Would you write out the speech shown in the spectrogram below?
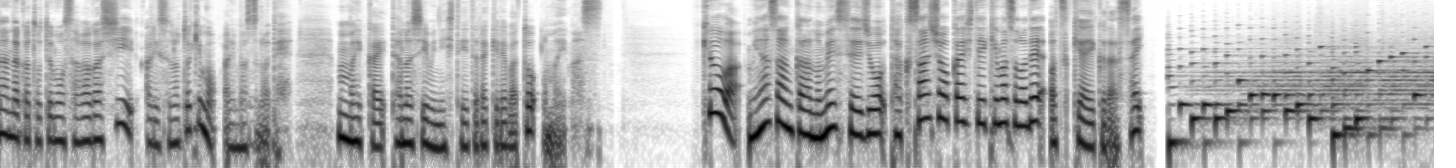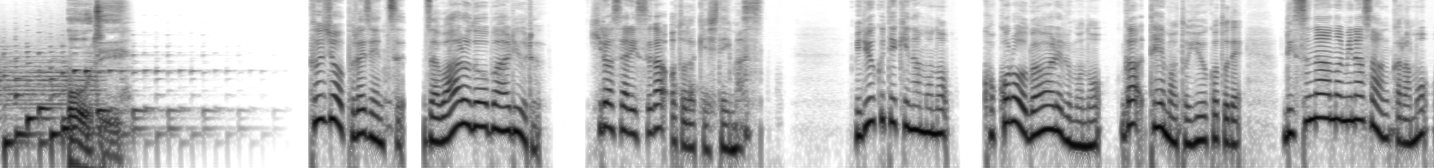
なんだかとても騒がしいアリスの時もありますので、毎回楽しみにしていただければと思います。今日は皆さんからのメッセージをたくさん紹介していきますので、お付き合いください。プジョープレゼンツザワールドオブアリュール広瀬アリスがお届けしています。魅力的なもの心奪われるものがテーマということでリスナーの皆さんからも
